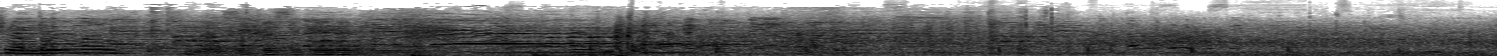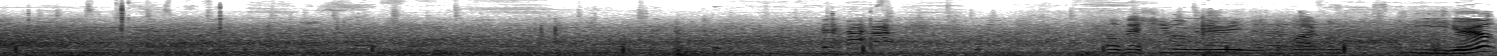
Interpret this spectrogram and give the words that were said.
Get you a blue moon. sophisticated. Oh, that's you over there in the, the white one? Yep.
